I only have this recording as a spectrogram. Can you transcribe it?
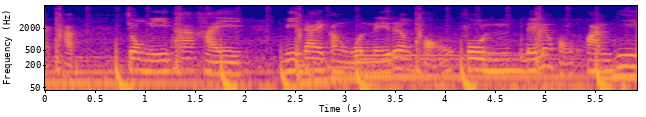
นะครับ ช่วงนี้ถ้าใครมิได้กังวลในเรื่องของฝุ่นในเรื่องของควันที่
